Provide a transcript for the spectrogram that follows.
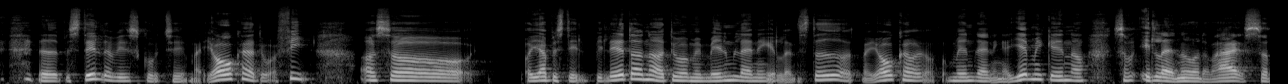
jeg havde bestilt, at vi skulle til Mallorca, og det var fint. Og så og jeg bestilte billetterne, og det var med mellemlanding et eller andet sted, og Mallorca, og mellemlanding er hjem igen, og så et eller andet undervejs, så,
